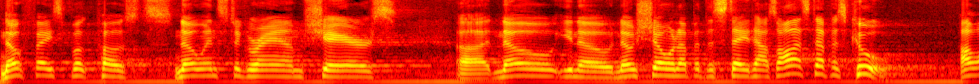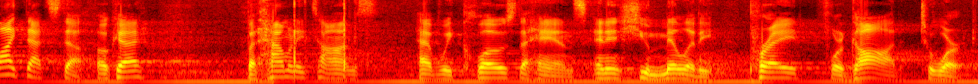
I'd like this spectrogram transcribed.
No Facebook posts, no Instagram shares, uh, no, you know, no showing up at the state house. All that stuff is cool. I like that stuff, okay? But how many times have we closed the hands and in humility prayed for God to work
